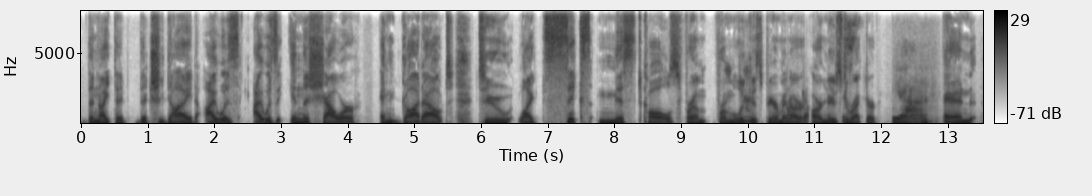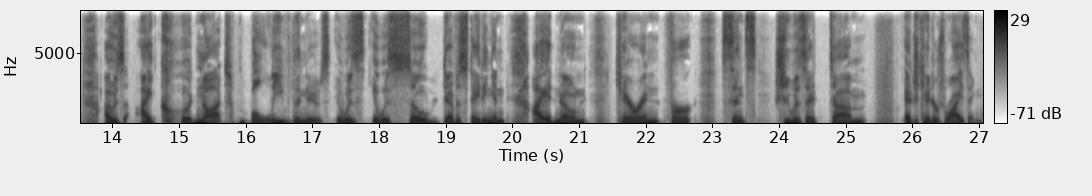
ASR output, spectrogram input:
the night that that she died i was i was in the shower and got out to like six missed calls from from Lucas Peerman, oh our, our news director. Yeah. And I was I could not believe the news. It was it was so devastating and I had known Karen for since she was at um, Educators Rising.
